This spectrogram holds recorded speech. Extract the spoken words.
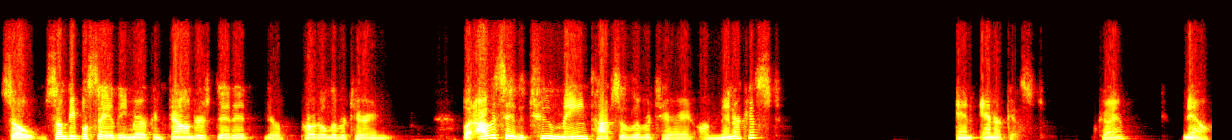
So some people say the American founders did it. They're proto-libertarian. But I would say the two main types of libertarian are minarchist and anarchist. Okay? Now,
